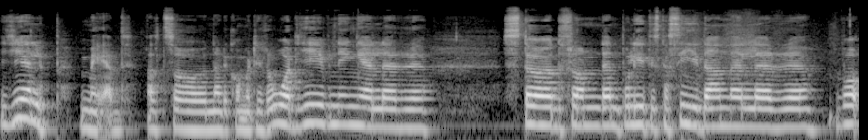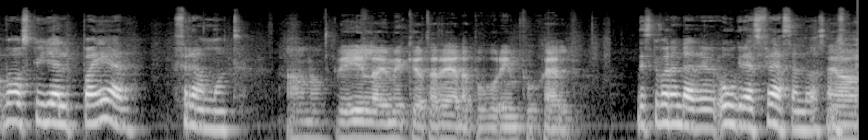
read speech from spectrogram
hjälp med? Alltså när det kommer till rådgivning eller stöd från den politiska sidan eller eh, vad, vad skulle hjälpa er framåt? Ja, no. Vi gillar ju mycket att ta reda på vår info själv. Det skulle vara den där ogräsfräsen då som... Ja,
